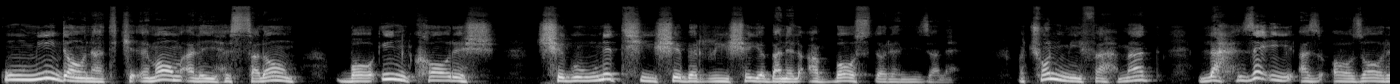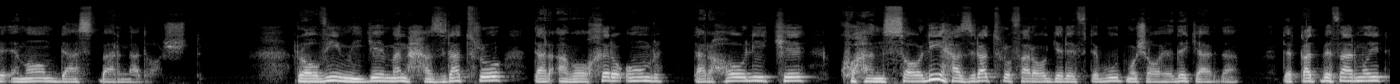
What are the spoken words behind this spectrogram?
او می‌داند که امام علیه السلام با این کارش چگونه تیشه به ریشه بن العباس داره می‌زنه. و چون می‌فهمد لحظه ای از آزار امام دست بر نداشت. راوی میگه من حضرت رو در اواخر عمر در حالی که کهنسالی حضرت رو فرا گرفته بود مشاهده کردم. دقت بفرمایید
